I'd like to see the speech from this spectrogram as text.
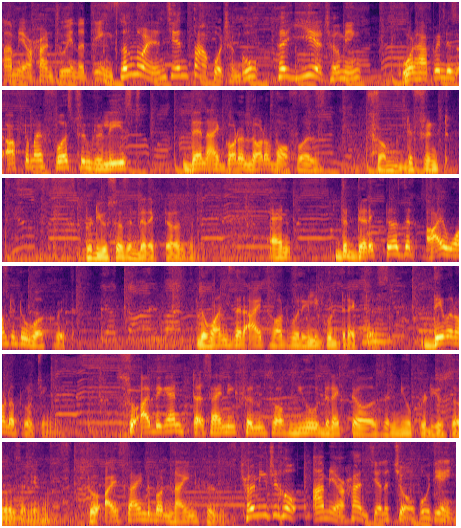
阿米尔汗主演的电影《冷暖人间》大获成功，他一夜成名。What happened is after my first film released, then I got a lot of offers from different producers and directors, and the directors that I wanted to work with, the ones that I thought were really good directors, they were not approaching me. So I began t- signing films of new directors and new producers, and you know. So I signed about nine films. 成名之后，阿米尔汗接了九部电影，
